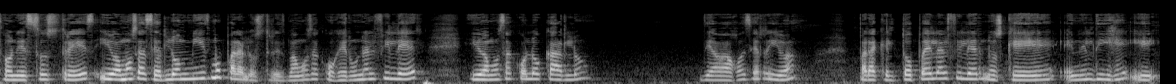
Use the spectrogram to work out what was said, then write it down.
son estos tres y vamos a hacer lo mismo para los tres. Vamos a coger un alfiler y vamos a colocarlo de abajo hacia arriba para que el tope del alfiler nos quede en el dije y,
